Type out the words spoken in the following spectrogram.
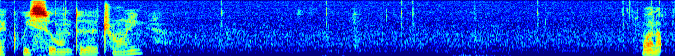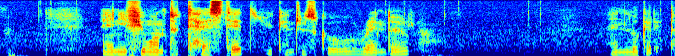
like we saw on the drawing. Voila and if you want to test it you can just go render and look at it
